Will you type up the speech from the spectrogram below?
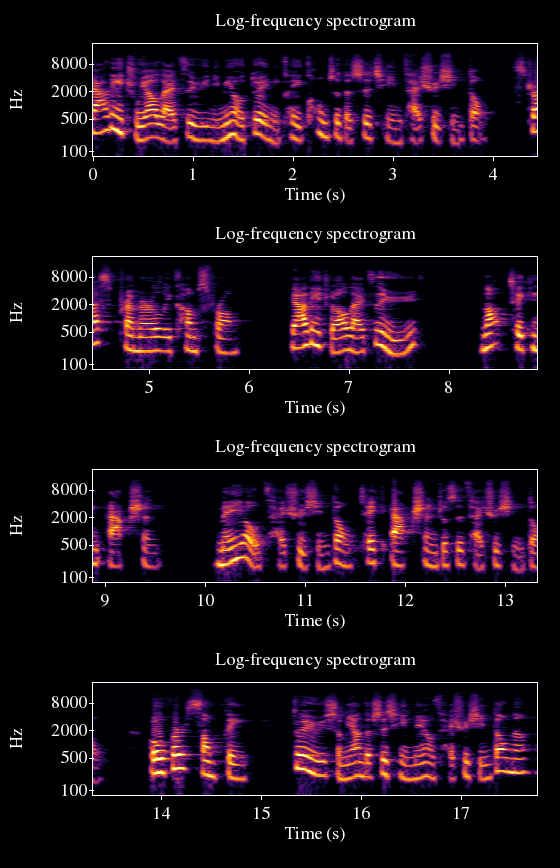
压力主要来自于你没有对你可以控制的事情采取行动。Stress primarily comes from 压力主要来自于 not taking action，没有采取行动。Take action 就是采取行动。 over something，对于什么样的事情没有采取行动呢？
